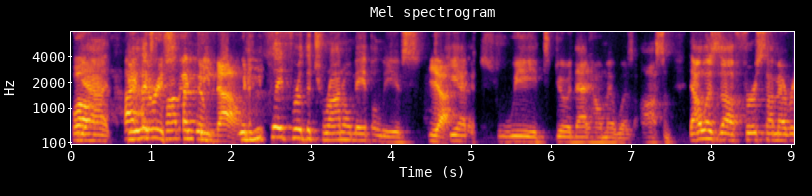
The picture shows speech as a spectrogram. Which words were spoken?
Well, yeah, I, I respect him now. When he played for the Toronto Maple Leafs, Yeah, he had a sweet dude. That helmet was awesome. That was the first time I ever.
